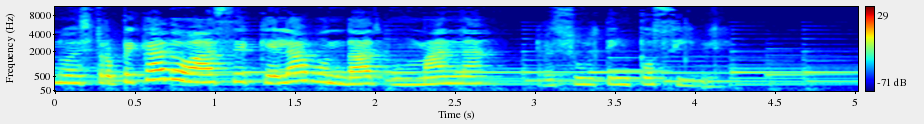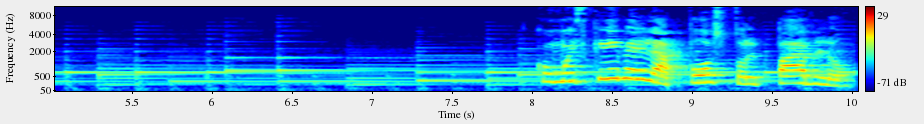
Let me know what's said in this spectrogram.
nuestro pecado hace que la bondad humana resulte imposible. Como escribe el apóstol Pablo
